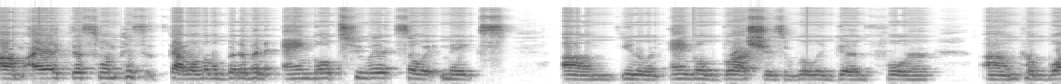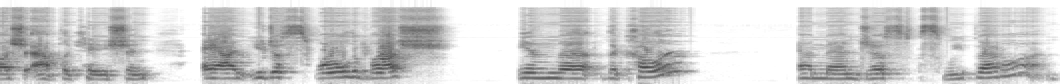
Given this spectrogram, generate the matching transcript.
Um, I like this one because it's got a little bit of an angle to it, so it makes, um, you know, an angled brush is really good for, um, for blush application. And you just swirl the brush in the, the color and then just sweep that on.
